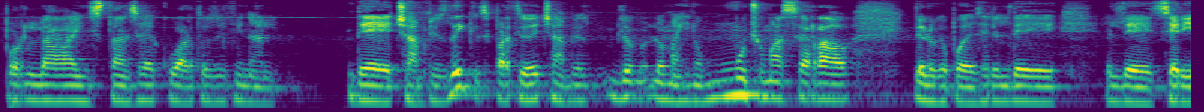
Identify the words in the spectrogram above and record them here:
por la instancia de cuartos de final de Champions League. Ese partido de Champions lo, imagino mucho más cerrado de lo que puede ser el de, el de Serie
